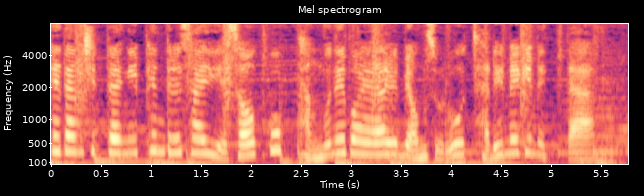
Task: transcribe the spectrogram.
해당 식당이 팬들 사이에서 꼭 방문해봐야 할 명소로 자리매김했다.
